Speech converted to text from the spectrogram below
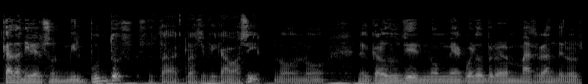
cada nivel son 1000 puntos, esto está clasificado así, no, no, en el Call of Duty no me acuerdo, pero eran más grandes los,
